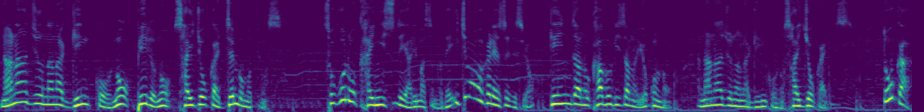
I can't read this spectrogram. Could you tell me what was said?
77銀行のビルの最上階全部持ってます。そこの会議室でやりますので一番分かりやすいですよ。銀座の歌舞伎座の横の77銀行の最上階です。どうか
